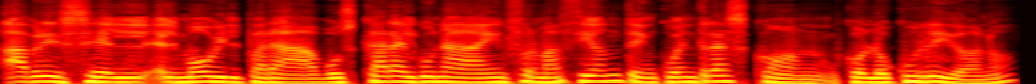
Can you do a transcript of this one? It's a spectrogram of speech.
abres el, móvil para buscar alguna información, te encuentras con, lo ocurrido, ¿no?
